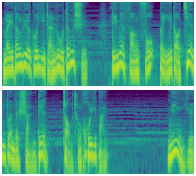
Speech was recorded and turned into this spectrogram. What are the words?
每当掠过一盏路灯时，里面仿佛被一道间断的闪电照成灰白。命运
